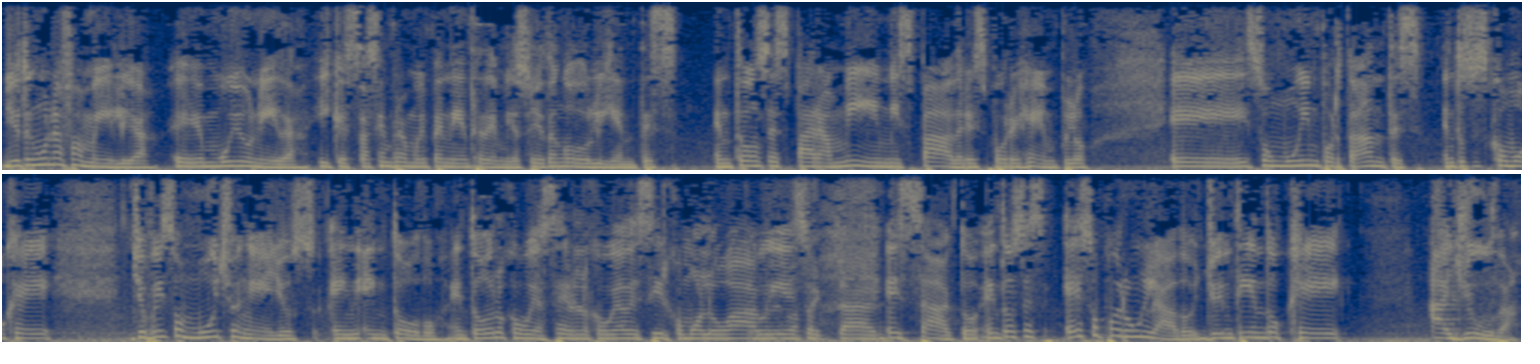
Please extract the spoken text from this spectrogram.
Yo tengo una familia eh, muy unida y que está siempre muy pendiente de mí. O sea, yo tengo dolientes. Entonces, para mí, mis padres, por ejemplo, eh, son muy importantes. Entonces, como que yo pienso mucho en ellos, en, en todo, en todo lo que voy a hacer, en lo que voy a decir, cómo lo hago y eso. afectar. Exacto. Entonces, eso por un lado, yo entiendo que ayuda.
